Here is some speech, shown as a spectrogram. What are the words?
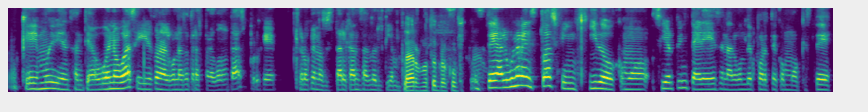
Ok, muy bien, Santiago. Bueno, voy a seguir con algunas otras preguntas porque creo que nos está alcanzando el tiempo. Claro, no te preocupes. Este, ¿Alguna vez tú has fingido como cierto interés en algún deporte como que esté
